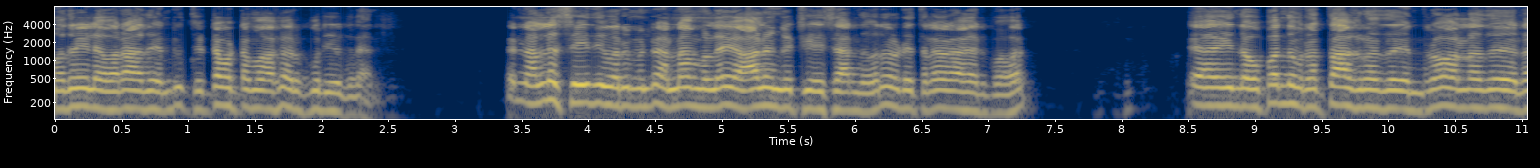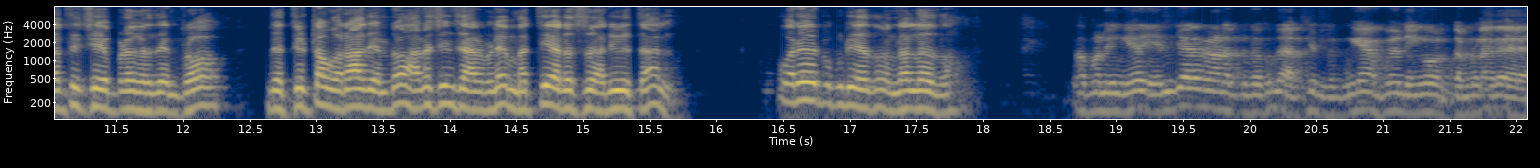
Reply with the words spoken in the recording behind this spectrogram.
மதுரையில் வராது என்று திட்டவட்டமாக அவர் கூறியிருக்கிறார். நல்ல செய்தி வரும் என்று அண்ணாமலை ஆளுங்கட்சியை சார்ந்தவர் அவருடைய தலைவராக இருப்பவர். இந்த ஒப்பந்தம் ரத்தாகிறது என்றோ அல்லது ரத்து செய்யப்படுகிறது என்றோ இந்த திட்டம் வராது என்றோ அரசின் சார்பிலே மத்திய அரசு அறிவித்தால் வரவேற்கக்கூடியது நல்லதுதான். அப்ப நீங்க எம்ஜிஆர் காலத்துல இருந்து அரசியல் இருக்கீங்க. அப்ப நீங்க ஒரு தமிழக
